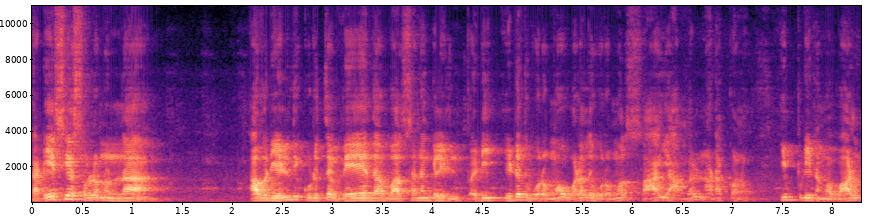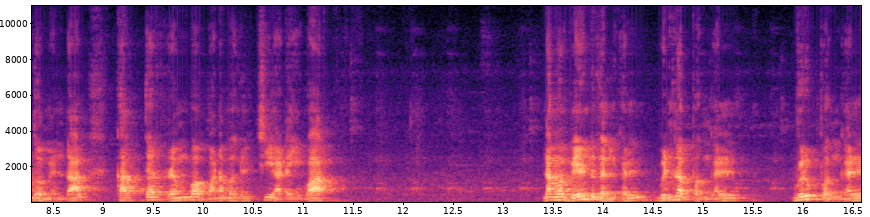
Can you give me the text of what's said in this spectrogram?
கடைசியாக சொல்லணும்னா அவர் எழுதி கொடுத்த வேத வசனங்களின் படி இடதுபுறமோ வலதுபுறமோ சாயாமல் நடக்கணும். இப்படி நம்ம வாழ்ந்தோம் என்றால் கர்த்தர் ரொம்ப மனமகிழ்ச்சி அடைவார். நம்ம வேண்டுதல்கள் விண்ணப்பங்கள் விருப்பங்கள்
